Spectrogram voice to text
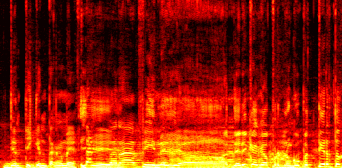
jentikin tangannya Tak Iya. keluar api nah. Iya, jadi kagak perlu nunggu petir tuh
